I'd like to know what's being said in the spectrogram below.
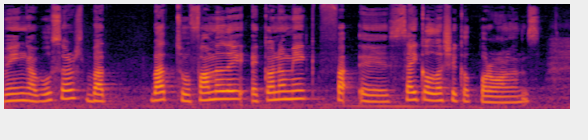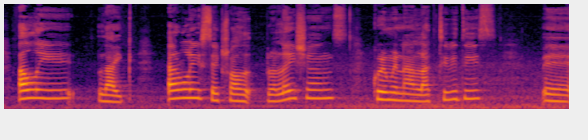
being abusers, but but to family, economic, fa- uh, psychological problems. Early, like early sexual relations, criminal activities, uh,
